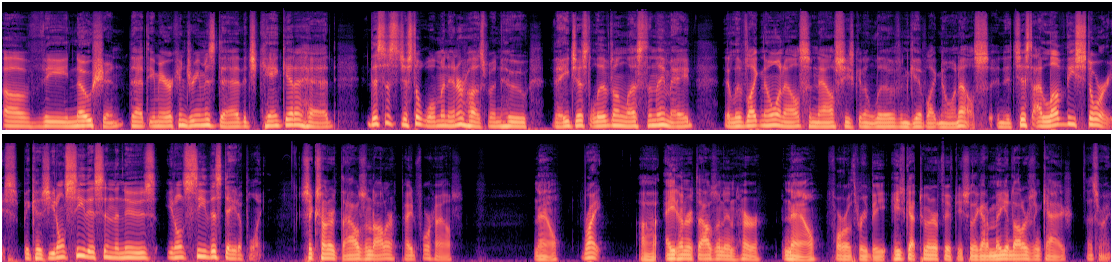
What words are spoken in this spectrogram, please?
of the notion that the American dream is dead, that you can't get ahead. This is just a woman and her husband who they just lived on less than they made. They lived like no one else, and now she's going to live and give like no one else. And it's just, I love these stories because you don't see this in the news. You don't see this data point. Six hundred thousand dollar paid for house. Now, right? Uh, Eight hundred thousand in her now. Four hundred three b. He's got two hundred fifty, so they got a million dollars in cash. That's right.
